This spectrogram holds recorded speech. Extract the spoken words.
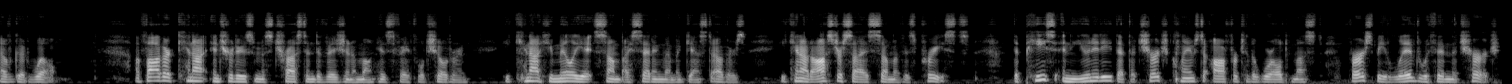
of goodwill. A father cannot introduce mistrust and division among his faithful children. He cannot humiliate some by setting them against others. He cannot ostracize some of his priests. The peace and unity that the Church claims to offer to the world must first be lived within the Church.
